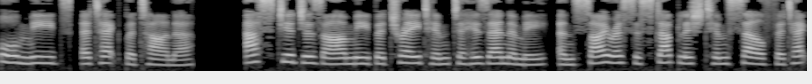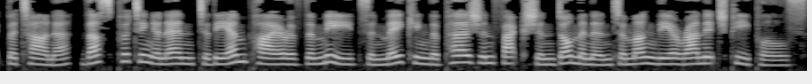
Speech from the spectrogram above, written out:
or Medes, at Ecbatana. Astyages' army betrayed him to his enemy, and Cyrus established himself at Ecbatana, thus putting an end to the empire of the Medes and making the Persian faction dominant among the Iranic peoples.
